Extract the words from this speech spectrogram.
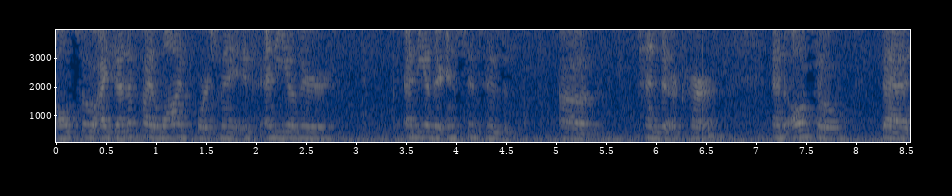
also identify law enforcement if any other, any other instances um, tend to occur, and also that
